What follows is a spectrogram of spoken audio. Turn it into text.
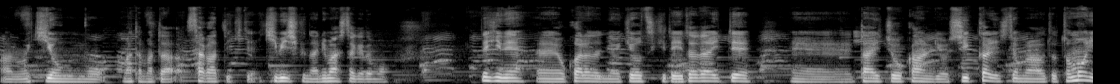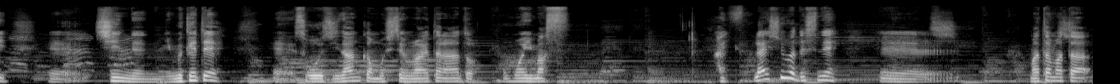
あの、気温もまたまた下がってきて厳しくなりましたけども、ぜひね、えーお体には気をつけていただいて、えー体調管理をしっかりしてもらうとともに、えー新年に向けて、え掃除なんかもしてもらえたらなと思います。はい。来週はですね、えーまたまた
